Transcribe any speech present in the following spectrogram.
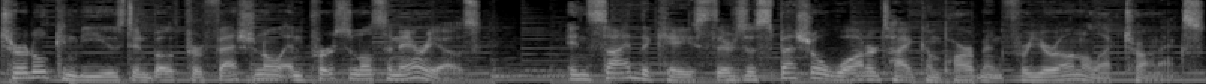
Turtle can be used in both professional and personal scenarios. Inside the case, there's a special watertight compartment for your own electronics.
